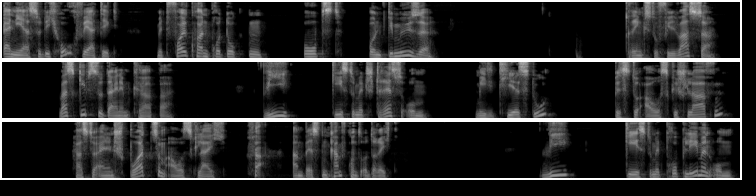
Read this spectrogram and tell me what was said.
ernährst du dich hochwertig mit Vollkornprodukten, Obst und Gemüse? Trinkst du viel Wasser? Was gibst du deinem Körper? Wie gehst du mit Stress um? Meditierst du? Bist du ausgeschlafen? Hast du einen Sport zum Ausgleich? Ha, am besten Kampfkunstunterricht. Wie gehst du mit Problemen um?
